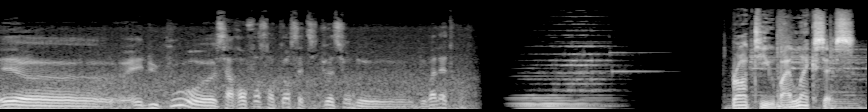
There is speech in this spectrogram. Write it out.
Et, du coup, ça renforce encore cette situation de, mal-être. by.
